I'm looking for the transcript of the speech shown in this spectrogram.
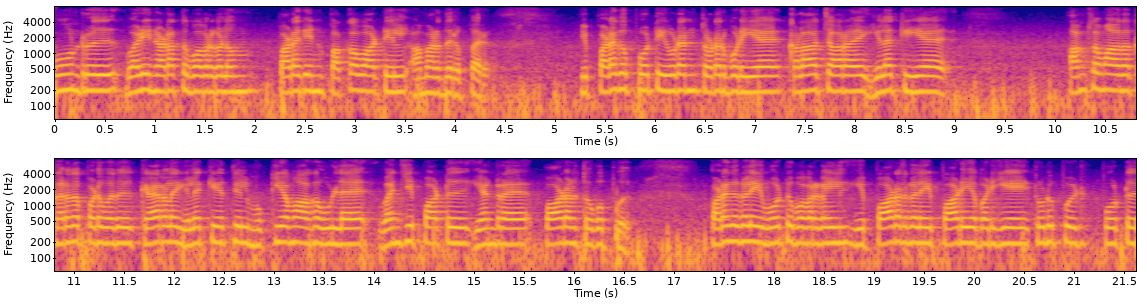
மூன்று வழி நடத்துபவர்களும் படகின் பக்கவாட்டில் அமர்ந்திருப்பர். இப்படகு போட்டியுடன் தொடர்புடைய கலாச்சார இலக்கிய அம்சமாக கருதப்படுவது கேரள இலக்கியத்தில் முக்கியமாக உள்ள வஞ்சிப்பாட்டு என்ற பாடல் தொகுப்பு. படகுகளை ஓட்டுபவர்கள் இப்பாடல்களை பாடியபடியே துடுப்பு போட்டு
